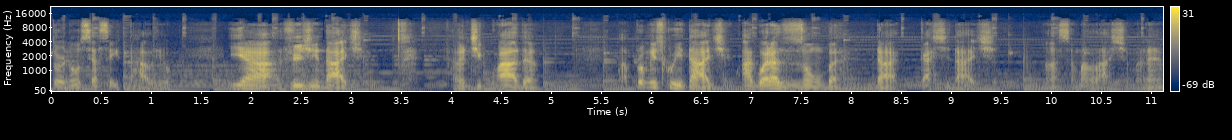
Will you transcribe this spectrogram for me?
tornou-se aceitável. E a virgindade? Antiquada. A promiscuidade agora zomba da castidade. Nossa, é uma lástima, né?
